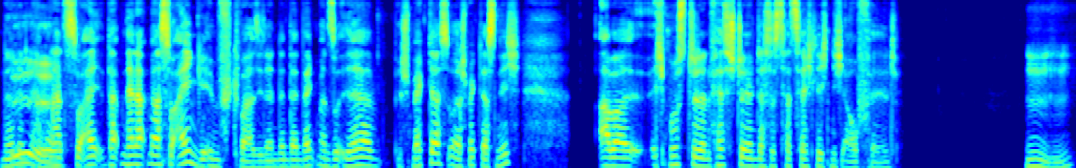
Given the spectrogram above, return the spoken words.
ne, dann, Äh. dann, hat's so, dann hat man das so eingeimpft quasi. Dann, dann, dann denkt man so, ja, schmeckt das oder schmeckt das nicht? Aber ich musste dann feststellen, dass es tatsächlich nicht auffällt. Mhm.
